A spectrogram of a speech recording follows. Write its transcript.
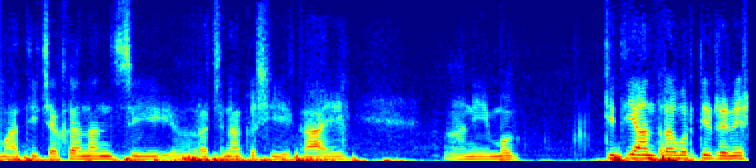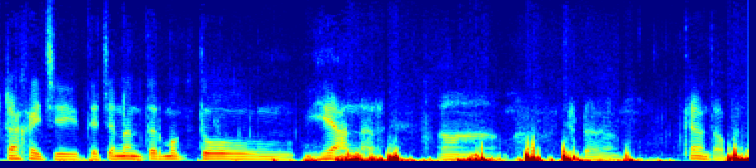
मातीच्या कणांची रचना कशी आहे काय आहे. आणि मग किती अंतरावरती ड्रेनेज टाकायचे त्याच्यानंतर मग तो हे आणणार. ते ड- काय म्हणतो आपण?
